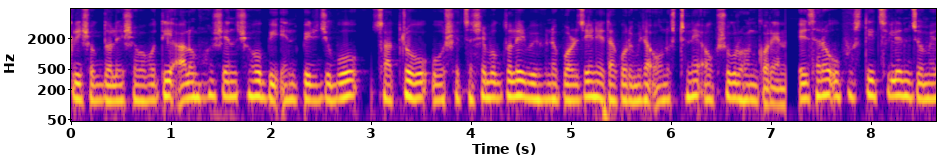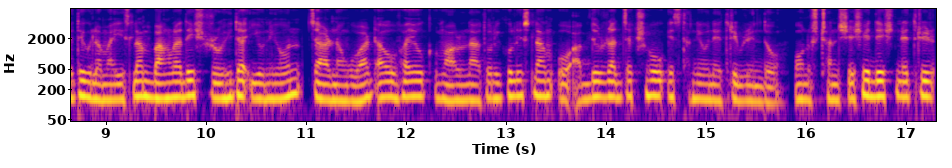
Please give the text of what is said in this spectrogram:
কৃষক দলের সভাপতি আলম হোসেন সহ বিএনপির যুব ছাত্র ও স্বেচ্ছাসেবক দলের বিভিন্ন পর্যায়ে নেতাকর্মীরা অনুষ্ঠানে অংশগ্রহণ করেন। এছাড়াও উপস্থিত ছিলেন জমিয়তে উলামা ইসলাম, বাংলাদেশ রোহিতা ইউনিয়ন, চার নং ওয়ার্ড আহ্বায়ক মাওলানা তরিকুল ইসলাম ও আব্দুর রাজ্জাক সহ স্থানীয় নেতৃবৃন্দ। অনুষ্ঠান শেষে দেশ নেত্রীর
